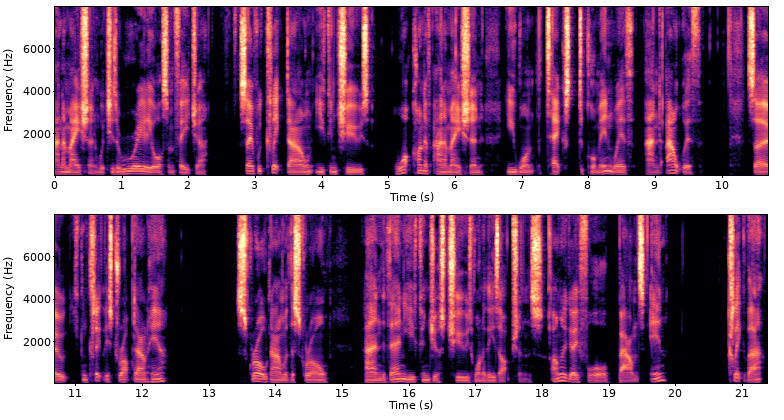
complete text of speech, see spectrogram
animation, which is a really awesome feature. So if we click down, you can choose what kind of animation you want the text to come in with and out with. So you can click this drop down here, scroll down with the scroll, and then you can just choose one of these options. I'm going to go for bounce in click that,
